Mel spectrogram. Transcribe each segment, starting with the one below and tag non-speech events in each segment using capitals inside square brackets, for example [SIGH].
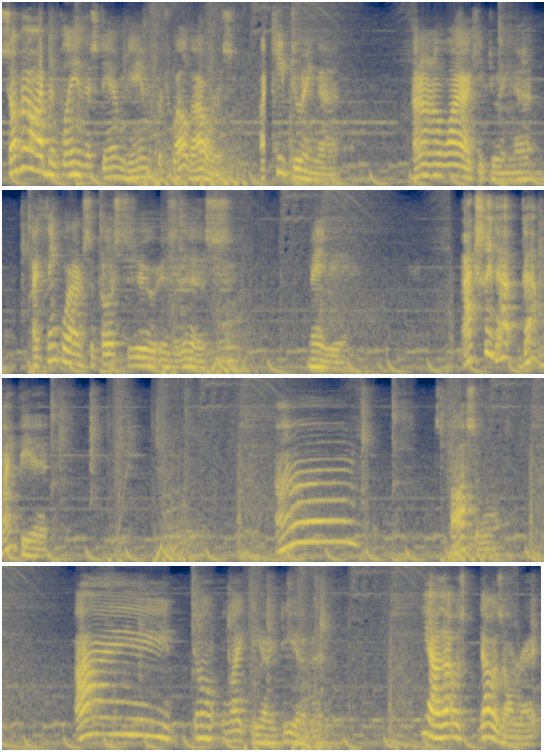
Somehow I've been playing this damn game for 12 hours. I keep doing that. I don't know why I keep doing that. I think what I'm supposed to do is this. Maybe. Actually, that that might be it. Um, it's possible. I don't like the idea of it. Yeah, that was that was all right.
